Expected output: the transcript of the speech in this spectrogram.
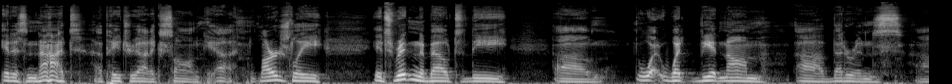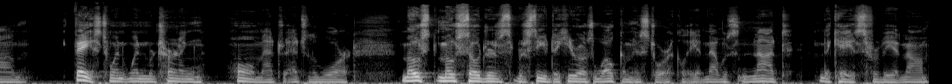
it is not a patriotic song. Uh, largely, it's written about the uh, what what Vietnam uh, veterans um, faced when, when returning home after, after the war. Most most soldiers received a hero's welcome historically, and that was not the case for Vietnam.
